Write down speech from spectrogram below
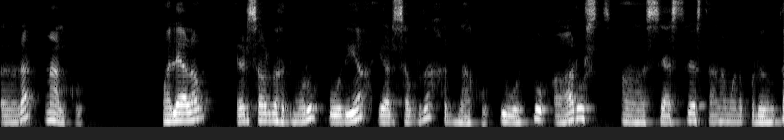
ಕನ್ನಡ ನಾಲ್ಕು. ಮಲಯಾಳಂ ಎರಡು ಸಾವಿರದ ಹದಿಮೂರು ಒಡಿಯಾ ಎರಡು ಸಾವಿರದ ಹದಿನಾಲ್ಕು. ಇವು ಒಟ್ಟು ಆರು ಶಾಸ್ತ್ರೀಯ ಸ್ಥಾನಮಾನ ಪಡೆದಂಥ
